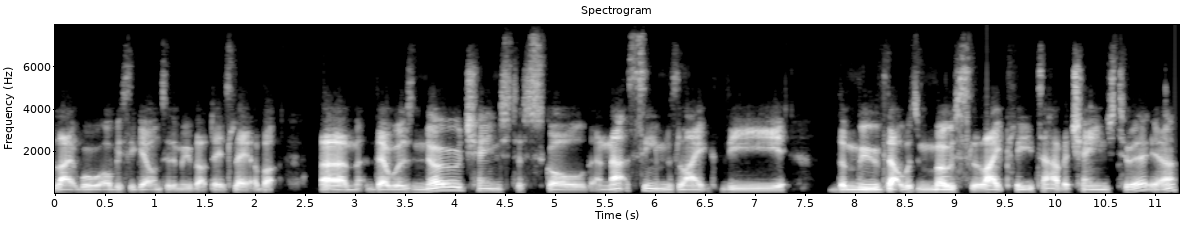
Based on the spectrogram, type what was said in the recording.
like we'll obviously get onto the move updates later, but um there was no change to Scald, and that seems like the the move that was most likely to have a change to it, yeah.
